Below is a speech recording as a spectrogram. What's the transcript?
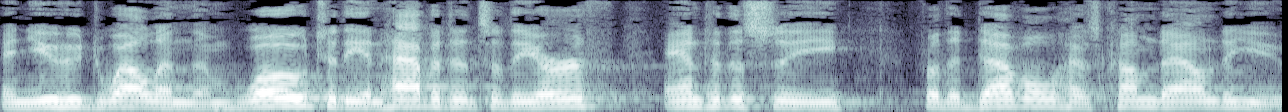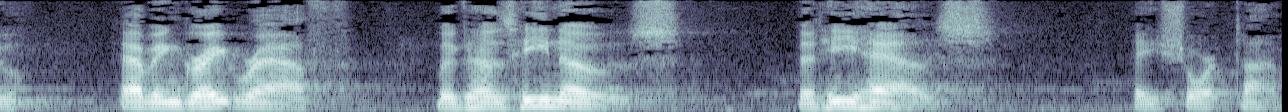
and you who dwell in them. Woe to the inhabitants of the earth and to the sea, for the devil has come down to you, having great wrath, because he knows that he has a short time.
